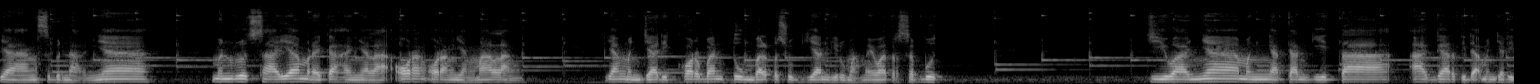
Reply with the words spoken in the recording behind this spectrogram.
yang sebenarnya menurut saya mereka hanyalah orang-orang yang malang yang menjadi korban tumbal pesugihan di rumah mewah tersebut. Jiwanya mengingatkan kita agar tidak menjadi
